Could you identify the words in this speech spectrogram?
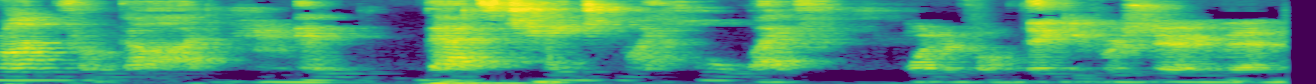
run from God. And that's changed my whole life. Wonderful. Thank you for sharing that.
